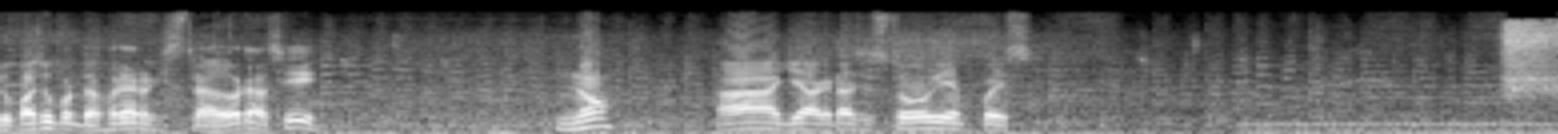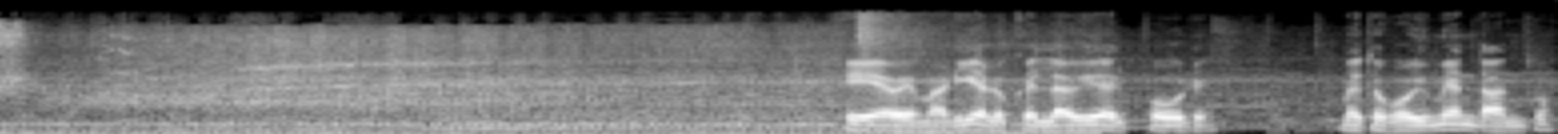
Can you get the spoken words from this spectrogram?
Yo paso por debajo de registradora, sí. No. Ah, ya, gracias, todo bien, pues. Eh, Ave María, lo que es la vida del pobre. Me tocó irme andando.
